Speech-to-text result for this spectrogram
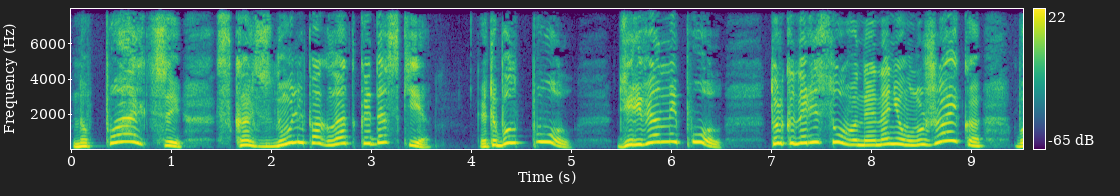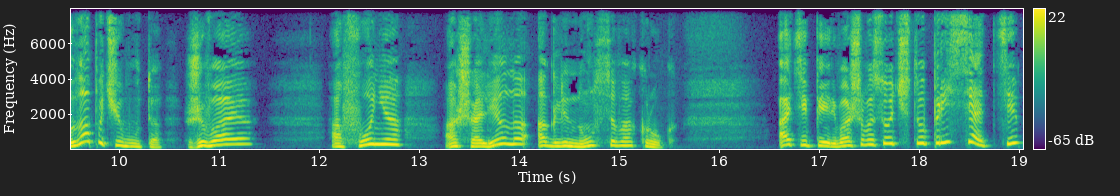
но пальцы скользнули по гладкой доске. Это был пол, деревянный пол, только нарисованная на нем лужайка была почему-то живая. Афоня ошалело оглянулся вокруг. «А теперь, ваше высочество, присядьте!»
